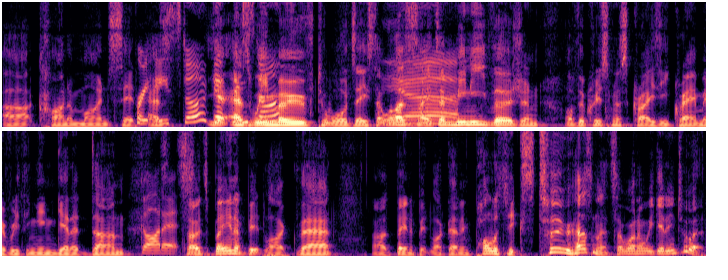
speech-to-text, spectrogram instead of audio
uh, kind of mindset. Pre-Easter, as, yeah, as we done? move towards Easter. Well, as I say, it's a mini version of the Christmas crazy, cram everything in, get it done. Got it. So it's been a bit like that. Uh, it's been a bit like that in politics too, hasn't it? So why don't we get into it?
